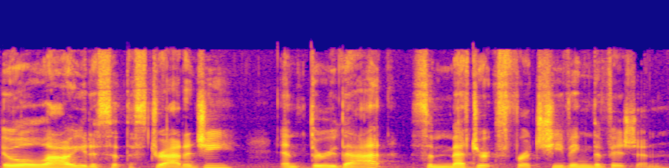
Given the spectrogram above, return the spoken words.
It will allow you to set the strategy and through that, some metrics for achieving the vision.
